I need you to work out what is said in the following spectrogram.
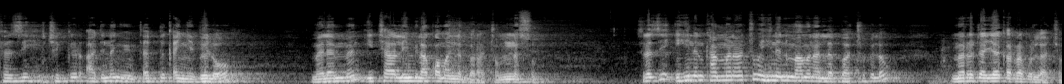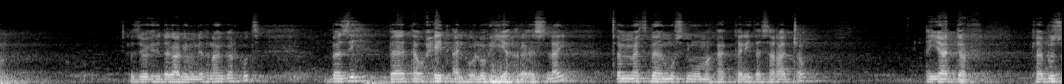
ከዚህ ችግር አድነኝ ወይም ጠብቀኝ ብሎ መለመን ይቻላል የሚል አቋም አልነበራቸውም እነሱም ስለዚህ ይህንን ካመናችሁ ይህንን ማመን አለባችሁ ብለው መረጃ እያቀረቡላቸው ነው ከዚህ በፊት ደጋግሚ እንደተናገርኩት በዚህ በተውሒድ አልኡሉህያ ርዕስ ላይ ጥመት በሙስሊሙ መካከል የተሰራጨው እያደር ከብዙ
